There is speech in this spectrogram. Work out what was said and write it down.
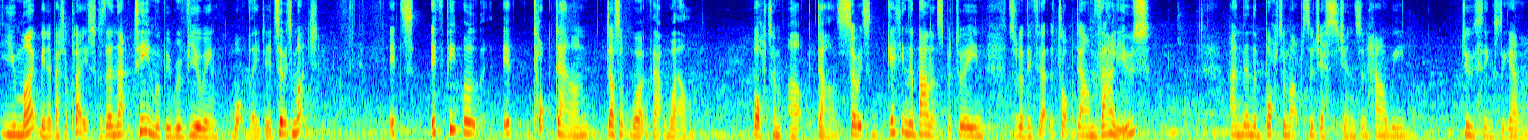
You might be in a better place because then that team would be reviewing what they did. So it's much, it's if people, if top down doesn't work that well, bottom up does. So it's getting the balance between sort of if the top down values and then the bottom up suggestions and how we do things together.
